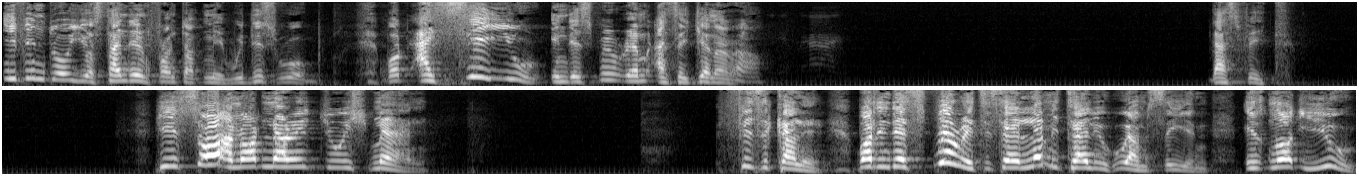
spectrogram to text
even though you're standing in front of me with this robe, but I see you in the spirit realm as a general. That's faith. He saw an ordinary Jewish man physically, but in the spirit, he said, Let me tell you who I'm seeing. It's not you,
